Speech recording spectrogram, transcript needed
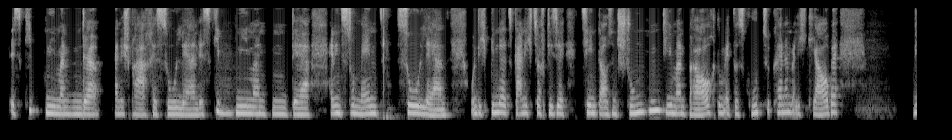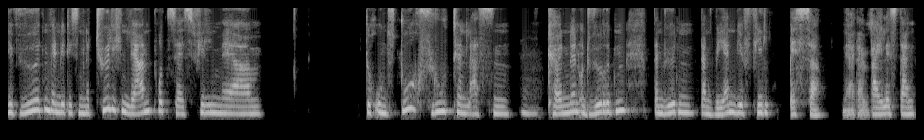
es gibt niemanden, der eine Sprache so lernt. Es gibt mhm. niemanden, der ein Instrument so lernt. Und ich bin da jetzt gar nicht so auf diese 10.000 Stunden, die man braucht, um etwas gut zu können, weil ich glaube, wir würden, wenn wir diesen natürlichen Lernprozess viel mehr durch uns durchfluten lassen mhm. können und würden, dann würden, dann wären wir viel besser, ja, weil es dann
